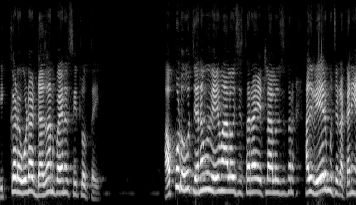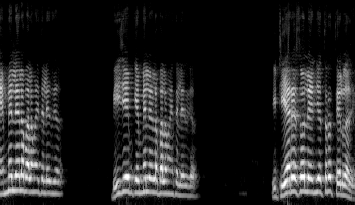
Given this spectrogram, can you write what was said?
ఇక్కడ కూడా డజన్ పైన సీట్లు వస్తాయి. అప్పుడు జనం ఏం ఆలోచిస్తారా? ఎట్లా ఆలోచిస్తారా? అది వేరు ముచ్చట. కానీ ఎమ్మెల్యేల బలం అయితే లేదు కదా. బీజేపీకి ఎమ్మెల్యేల బలం అయితే లేదు కదా. ఈ టీఆర్ఎస్ వాళ్ళు ఏం చేస్తారో తెలియదు.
